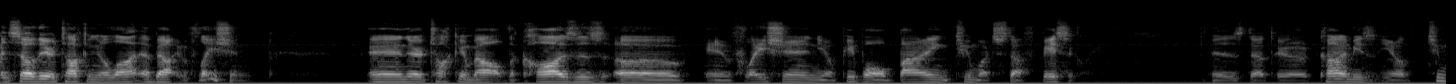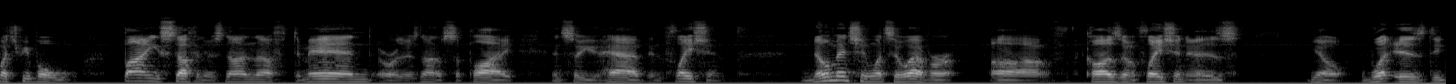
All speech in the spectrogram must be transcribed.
And so they're talking a lot about inflation. And they're talking about the causes of inflation, you know, people buying too much stuff, basically. Is that the economy's, you know, too much people buying stuff and there's not enough demand or there's not enough supply, and so you have inflation. No mention whatsoever of the cause of inflation is, you know, what is the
